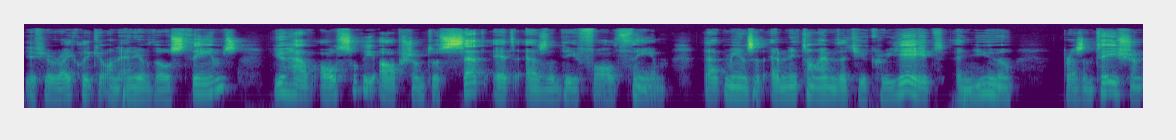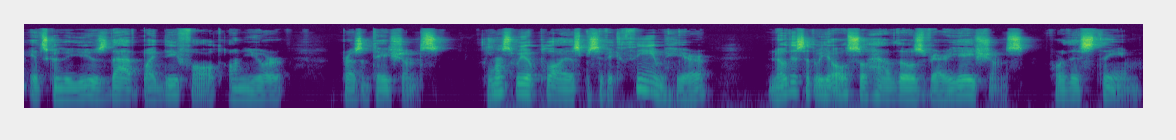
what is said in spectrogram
If you right click on any of those themes, you have also the option to set it as the default theme. That means that any time that you create a new presentation, it's going to use that by default on your presentations. Once we apply a specific theme here, notice that we also have those variations for this theme.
